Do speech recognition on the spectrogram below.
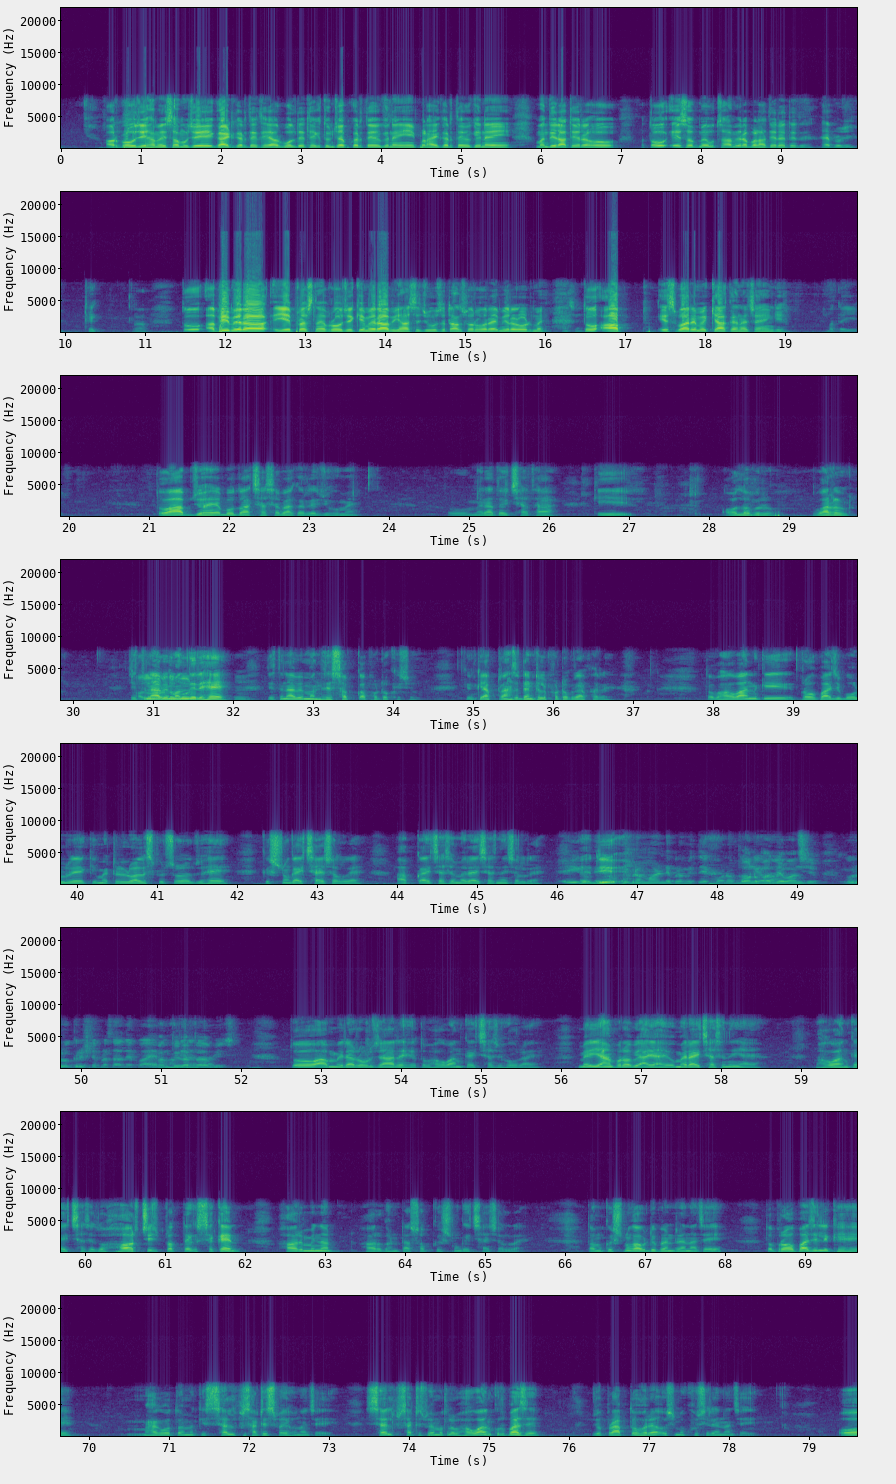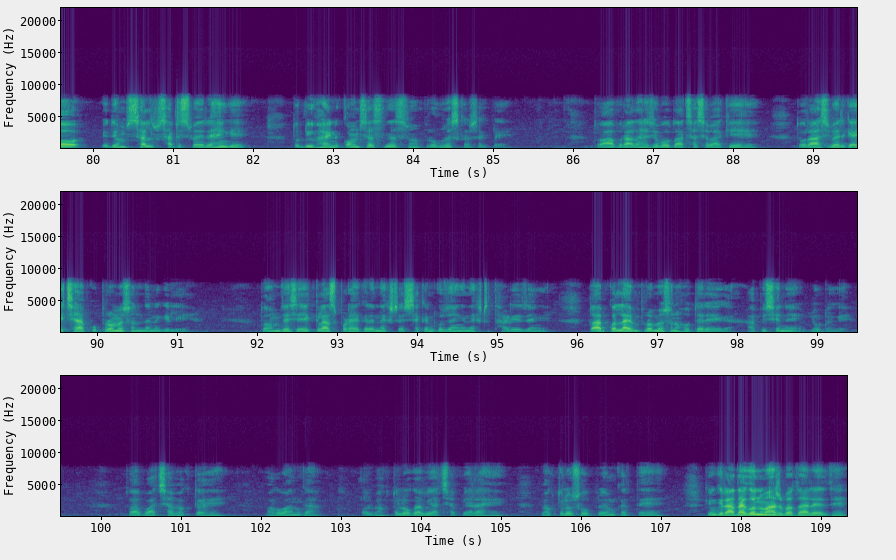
और प्रभु जी हमेशा मुझे गाइड करते थे और बोलते थे कि तुम जब करते हो कि नहीं पढ़ाई करते हो कि नहीं मंदिर आते रहो। तो ये सब में उत्साह मेरा बढ़ाते रहते थे। है प्रभु जी? ठीक। हाँ। तो अभी मेरा ये प्रश्न है प्रभु जी कि मेरा अब यहाँ से जूहू से ट्रांसफ़र हो रहा है मेरा रोड में। अच्छा। तो आप इस बारे में क्या कहना चाहेंगे? बताइए। तो आप जो है बहुत अच्छा सेवा कर रहे जूहू में। तो मेरा तो इच्छा था कि ऑल ओवर वर्ल्ड जितना भी मंदिर है हम्म। जितना भी मंदिर है सबका फ़ोटो खींचो क्योंकि आप ट्रांसडेंटल फोटोग्राफर है। तो भगवान की प्रभुपा जी बोल रहे हैं कि मेटेरियल वर्ल्ड स्पिरिचुअल जो है कृष्णों का इच्छा से चल रहा है आपका इच्छा से मेरा इच्छा से नहीं चल रहा है। जी। ब्रह्मांड भ्रमित एक कौन भाग्यवान जी? गुरु कृष्ण प्रसाद पाए भक्ति लता बीज तो आप मेरा रोड जा रहे हैं तो भगवान का इच्छा से हो रहा है। मैं यहाँ पर अभी आया है वो मेरा इच्छा से नहीं आया। भगवान का इच्छा से तो हर चीज़ प्रत्येक सेकेंड, हर मिनट, हर घंटा सब कृष्ण की इच्छा चल रहा है। तो हम कृष्ण का डिपेंड रहना चाहिए। तो प्रभुपा जी लिखे हैं भागवतम में कि सेल्फ सेटिस्फाई होना चाहिए। सेल्फ सेटिस्फाई मतलब भगवान कृपा से जो प्राप्त हो रहा है, उसमें खुशी रहना चाहिए। और यदि हम सेल्फ सेटिस्फाई रहेंगे तो डिवाइन कॉन्शियसनेस में प्रोग्रेस कर सकते हैं। तो आप राधा से बहुत अच्छा सेवा किए हैं। तो राशि भाई की इच्छा है आपको प्रमोशन देने के लिए? तो हम जैसे एक क्लास पढ़ाई करें नेक्स्ट सेकंड को जाएँगे नेक्स्ट थर्ड ईयर जाएँगे तो आपका लाइफ में प्रमोशन होते रहेगा, आप पीछे नहीं लौटेंगे। तो आप अच्छा भक्त है, भगवान का, और भक्त लोग का भी अच्छा प्यारा है, भक्त लोग उसको प्रेम करते हैं। क्योंकि राधा गोविंद महाराज बता रहे थे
